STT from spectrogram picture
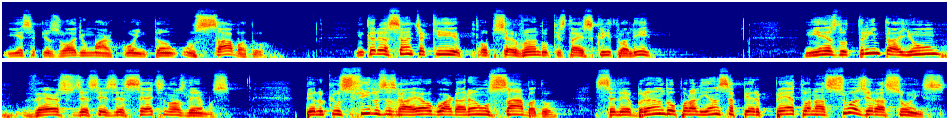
E esse episódio marcou, então, o sábado. Interessante aqui, observando o que está escrito ali, em Êxodo 31, versos 16 e 17, nós lemos: Pelo que os filhos de Israel guardarão o sábado, celebrando-o por aliança perpétua nas suas gerações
